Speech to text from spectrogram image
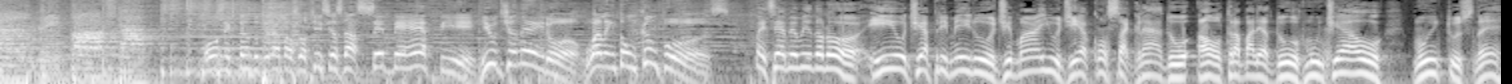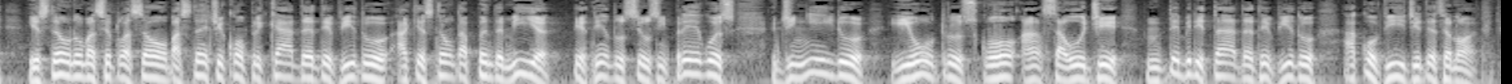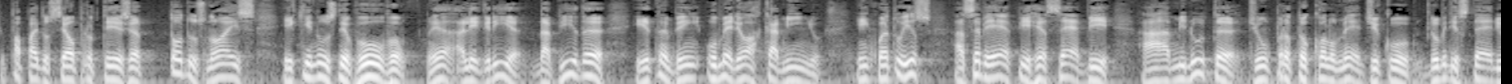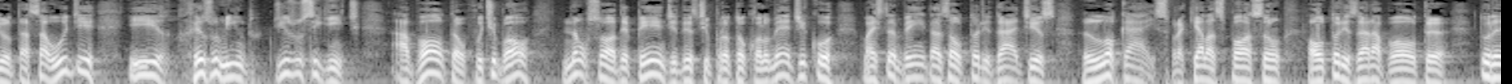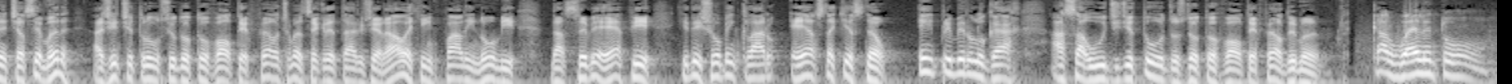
Alexandre Costa. Conectando direto às notícias da CBF, Rio de Janeiro, Wellington Campos. Pois é, meu ídolo, e o dia 1 de maio, dia consagrado ao trabalhador mundial, muitos, né, estão numa situação bastante complicada devido à questão da pandemia, perdendo seus empregos, dinheiro e outros com a saúde debilitada devido à Covid-19. Que o Papai do Céu proteja todos nós e que nos devolvam né, a alegria da vida e também o melhor caminho. Enquanto isso, a CBF recebe a minuta de um protocolo médico do Ministério da Saúde e, resumindo, diz o seguinte: a volta ao futebol não só depende deste protocolo médico, mas também das autoridades locais, para que elas possam autorizar a volta. Durante a semana, a gente trouxe o Dr. Walter Feldman, secretário-geral, é quem fala em nome da CBF, que deixou bem claro esta questão. Em primeiro lugar, a saúde de todos, Dr. Walter Feldman. Caro Wellington,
